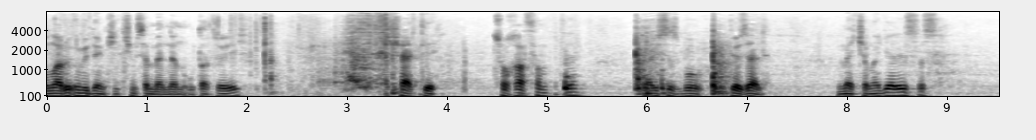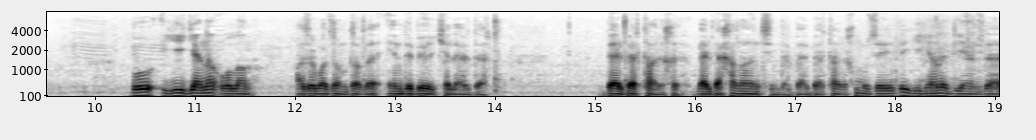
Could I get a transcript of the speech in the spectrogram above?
Bunları ümid edirəm ki, kimsə məndən udacaq. Şərti çox asandır. Gəlirsiniz bu gözəl məkana gəlirsiniz. Bu yeganə olan Azərbaycanda və NDB ölkələrdə bərbər tarixi, bərbərxananın içində bərbər tarixi muzeyidir. Yeganə deyəndə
